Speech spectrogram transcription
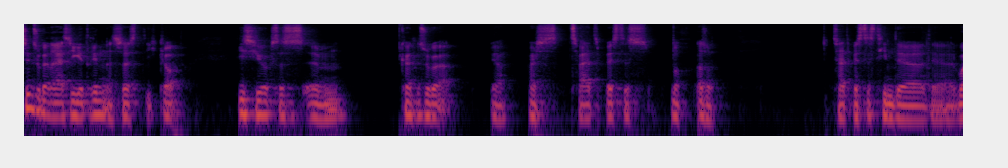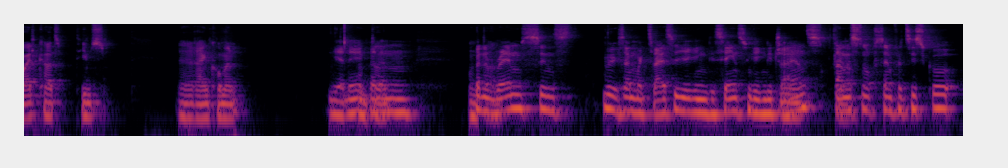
sind sogar drei Siege drin. Das heißt, ich glaube, die Seahawks das, ähm, könnten sogar ja, als zweitbestes noch, also zweitbestes Team der, der Wildcard-Teams äh, reinkommen. Ja, nee, Und bei, dann- den, bei den dann- Rams sind es, würde ich sagen, mal zwei Siege gegen die Saints und gegen die Giants. dann klar. ist noch San Francisco.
